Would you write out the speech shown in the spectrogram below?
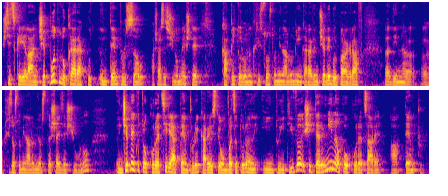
Știți că el a început lucrarea cu, în templul său, așa se și numește capitolul în Hristos Lumina Lumii, în care avem celebrul paragraf uh, din uh, uh, Hristos Lumina Lumii 161, începe cu o curățire a templului, care este o învățătură intuitivă, și termină cu o curățare a templului.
